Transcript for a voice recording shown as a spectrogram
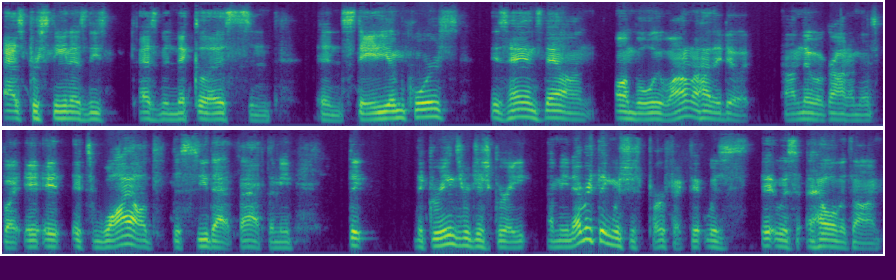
as pristine as these as the Nicklaus and and Stadium course is hands down unbelievable. I don't know how they do it. I'm no agronomist, but it, it it's wild to see that fact. I mean, the the greens were just great. I mean, everything was just perfect. It was it was a hell of a time.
